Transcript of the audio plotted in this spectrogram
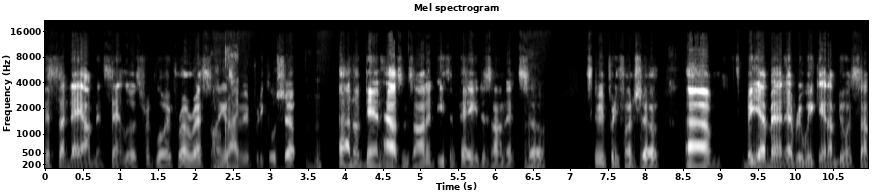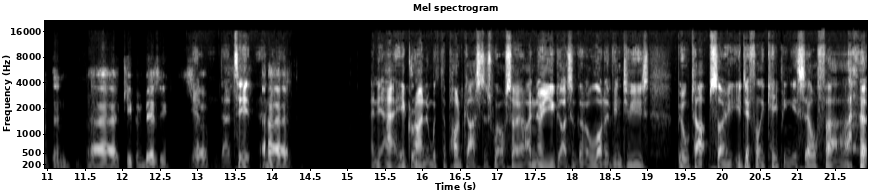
this Sunday I'm in St. Louis for Glory Pro Wrestling. Oh, it's gonna be a pretty cool show. Mhm. Uh, I know Danhausen's on it, Ethan Page is on it, so Mm-hmm. it's gonna be a pretty fun show. Um, but yeah, man, every weekend I'm doing something, uh, keeping busy. Yeah, that's it. And, uh, and you're out here grinding with the podcast as well. So I know you guys have got a lot of interviews built up. So you're definitely keeping yourself uh,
